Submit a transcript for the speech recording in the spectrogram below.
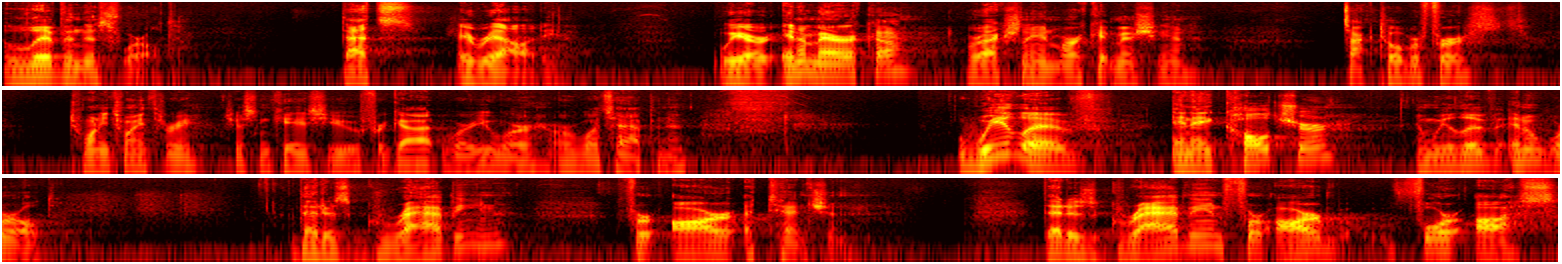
live in this world. That's a reality. We are in America. We're actually in Marquette, Michigan. It's October 1st, 2023, just in case you forgot where you were or what's happening. We live in a culture and we live in a world that is grabbing for our attention, that is grabbing for, our, for us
